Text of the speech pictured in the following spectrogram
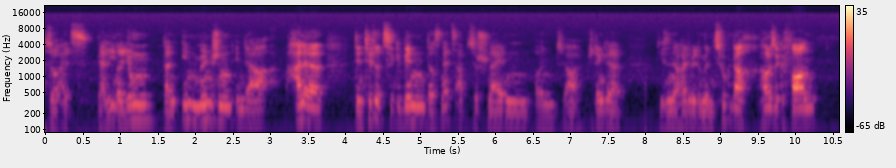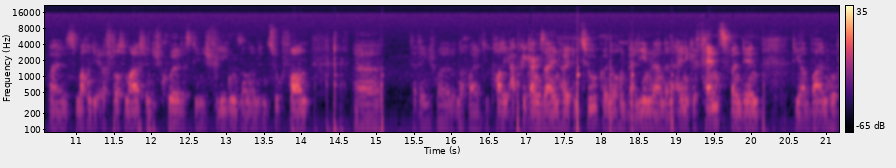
So als Berliner Jungen dann in München in der Halle den Titel zu gewinnen, das Netz abzuschneiden. Und ja, ich denke, die sind ja heute wieder mit dem Zug nach Hause gefahren, weil das machen die öfters mal. Finde ich cool, dass die nicht fliegen, sondern mit dem Zug fahren. Äh, da denke ich mal, da wird nochmal die Party abgegangen sein heute im Zug und auch in Berlin werden dann einige Fans von denen, die am Bahnhof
